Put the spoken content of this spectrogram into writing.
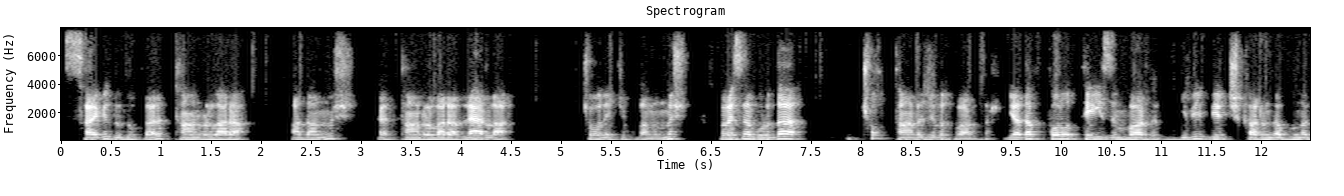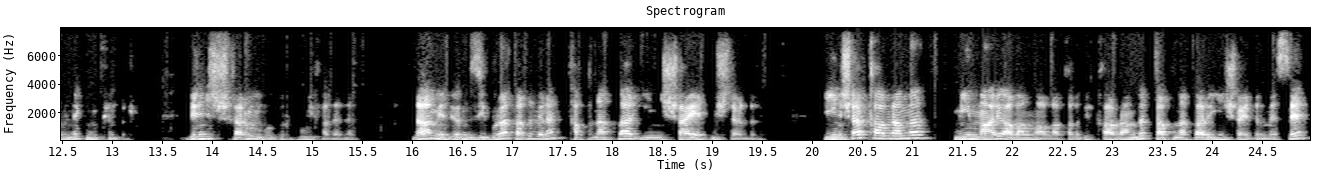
saygı duydukları tanrılara adanmış. Evet, tanrılara, lerlar. Çoğu da iki kullanılmış. Dolayısıyla burada çok tanrıcılık vardır ya da poloteizm vardır gibi bir çıkarımda bulunabilmek mümkündür. Birinci çıkarım budur bu ifadede. Devam ediyorum. Zigurat adı verilen tapınaklar inşa etmişlerdir. İnşa kavramı mimari alanla alakalı bir kavramdır. Tapınakları inşa edilmesi.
